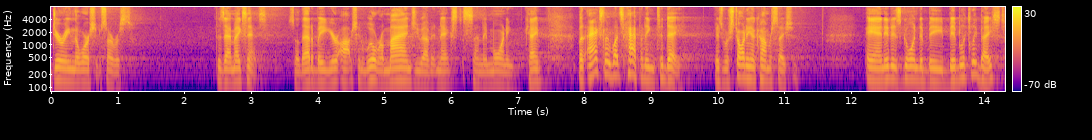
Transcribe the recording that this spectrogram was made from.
during the worship service. Does that make sense? So, that'll be your option. We'll remind you of it next Sunday morning, okay? But actually, what's happening today is we're starting a conversation. And it is going to be biblically based,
